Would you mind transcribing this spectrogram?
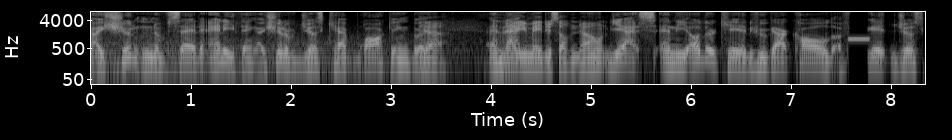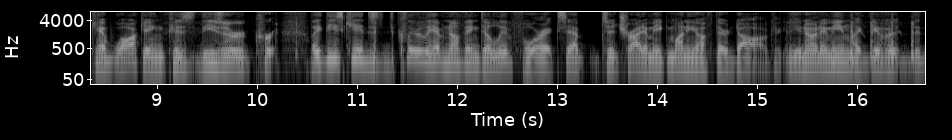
i shouldn't have said anything i should have just kept walking but yeah. And now that, you made yourself known. Yes, and the other kid who got called a it just kept walking because these are cr- like these kids clearly have nothing to live for except to try to make money off their dog. You know what I mean? Like give it. The,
